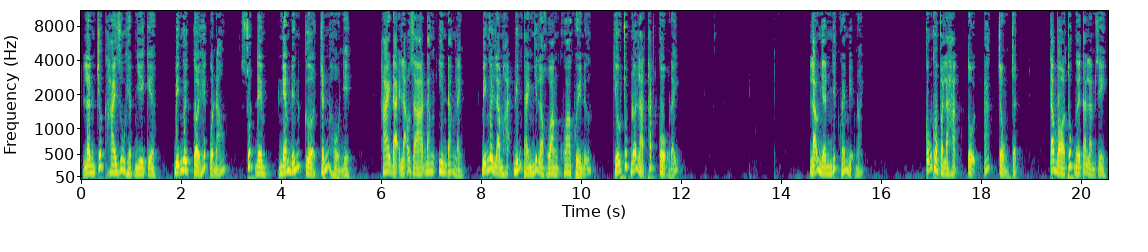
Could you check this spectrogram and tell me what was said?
Lần trước hai du hiệp nhi kia Bị ngươi cởi hết quần áo, Suốt đêm ném đến cửa trấn hồ nhi. Hai đại lão già đang yên đang lành, Bị ngươi làm hại biến thành như là hoàng khoa khuê nữ, Thiếu chút nữa là thắt cổ đấy. Lão nhân nhếch khóe miệng nói, Cũng không phải là hạng tội ác trồng chất. Ta bỏ thuốc người ta làm gì?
